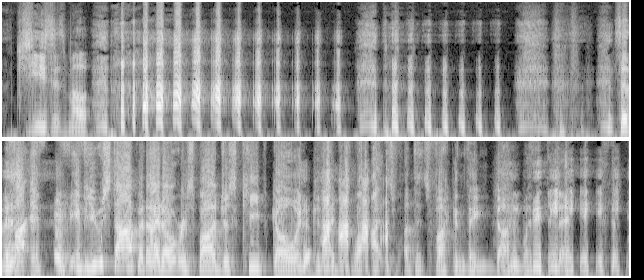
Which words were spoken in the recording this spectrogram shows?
Jesus, Mo. so this If, I, if, if you stop and I don't respond, just keep going because I just want I just want this fucking thing done with today.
